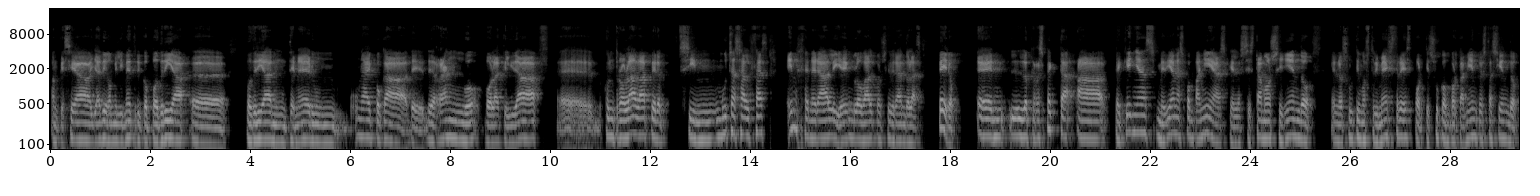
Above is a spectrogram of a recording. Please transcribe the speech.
aunque sea, ya digo, milimétrico, podría, eh, podrían tener una época de, rango, volatilidad eh, controlada, pero sin muchas alzas en general y en global considerándolas. Pero en lo que respecta a pequeñas, medianas compañías que les estamos siguiendo en los últimos trimestres porque su comportamiento está siendo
